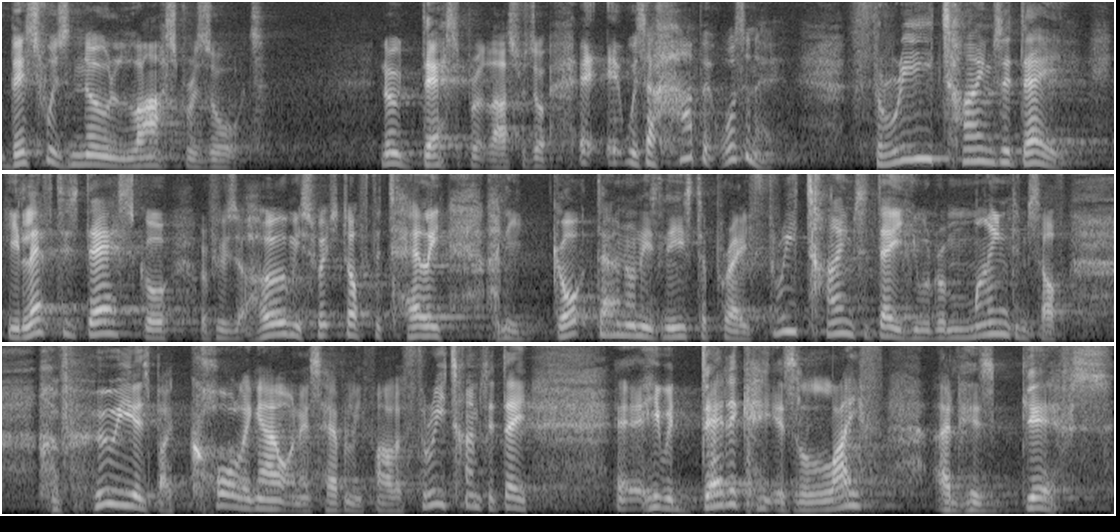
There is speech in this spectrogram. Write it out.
this was no last resort, no desperate last resort. It, it, was a habit, wasn't it? Three times a day, he left his desk, or, or if he was at home, he switched off the telly and he got down on his knees to pray. Three times a day, he would remind himself of who he is by calling out on his heavenly Father. Three times a day, Eh, he would dedicate his life and his gifts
